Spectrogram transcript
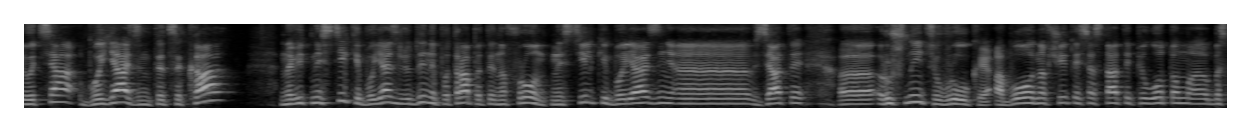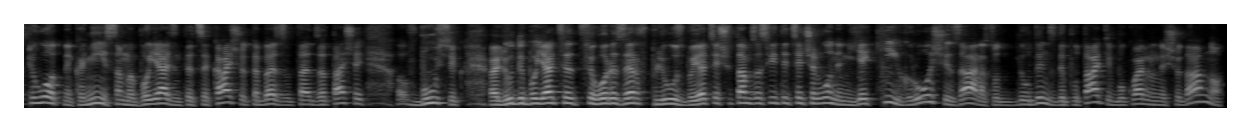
І оця боязнь ТЦК. Навіть не стільки боязнь людини потрапити на фронт, не стільки боязнь е, взяти е, рушницю в руки або навчитися стати пілотом е, безпілотника. Ні, саме боязнь ТЦК, що тебе зата- затащать в бусік. Люди бояться цього резерв плюс, бояться, що там засвітиться червоним. Які гроші зараз? От один з депутатів буквально нещодавно,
